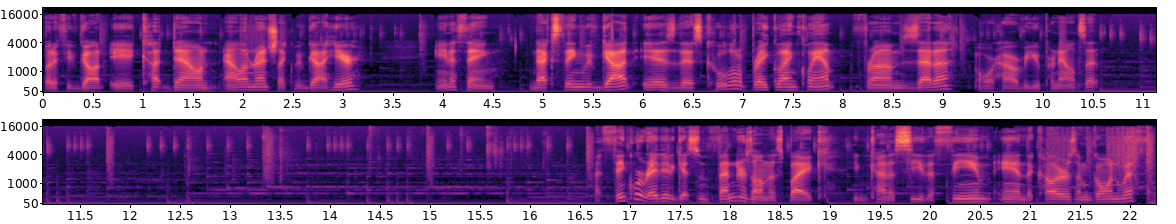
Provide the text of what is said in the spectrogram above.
But if you've got a cut down Allen wrench like we've got here, ain't a thing. Next thing we've got is this cool little brake line clamp from Zeta, or however you pronounce it. I think we're ready to get some fenders on this bike. You can kind of see the theme and the colors I'm going with.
